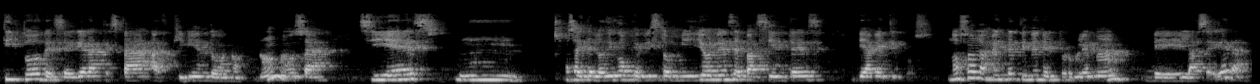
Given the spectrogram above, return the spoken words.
tipo de ceguera que está adquiriendo o no, ¿no? O sea, si es, o sea, te lo digo que he visto millones de pacientes diabéticos, no solamente tienen el problema de la ceguera,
